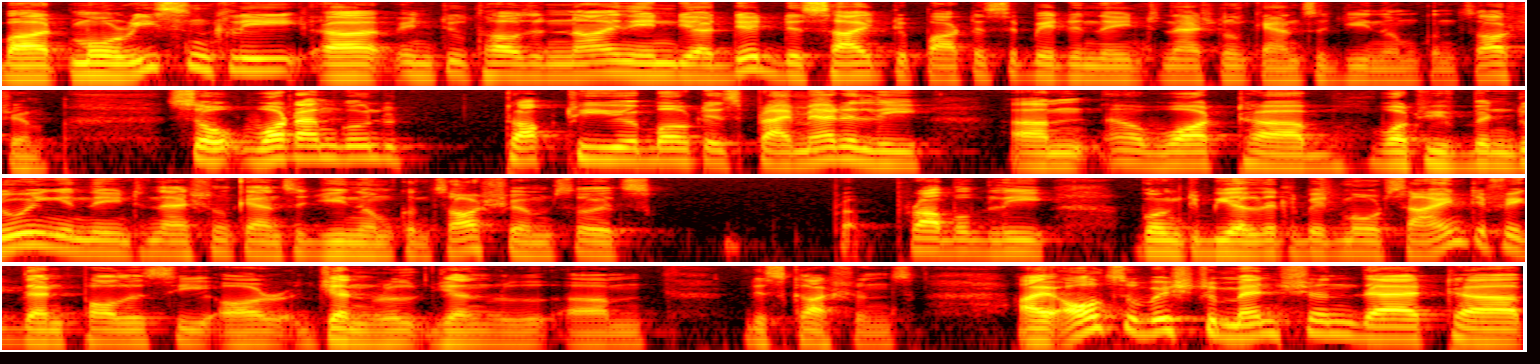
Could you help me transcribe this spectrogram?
But more recently, uh, in 2009, India did decide to participate in the International Cancer Genome Consortium. So, what I'm going to talk to you about is primarily um, uh, what uh, what we've been doing in the International Cancer Genome Consortium. So, it's pr- probably going to be a little bit more scientific than policy or general general um, discussions. I also wish to mention that uh,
